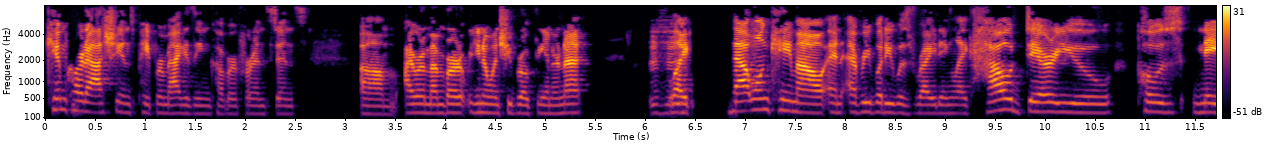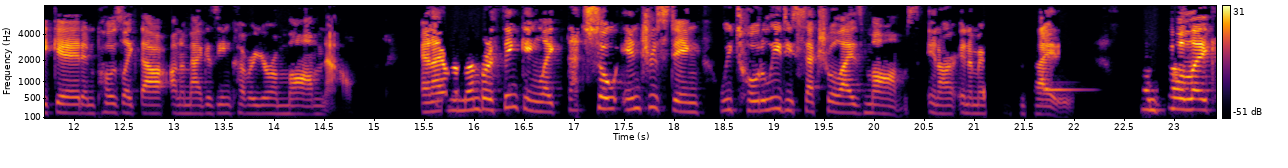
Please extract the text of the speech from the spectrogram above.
Kim Kardashian's paper magazine cover, for instance, um, I remember, you know, when she broke the internet, mm-hmm. like that one came out and everybody was writing like, how dare you pose naked and pose like that on a magazine cover? You're a mom now. And I remember thinking like, that's so interesting. We totally desexualize moms in our, in American society. And so like,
